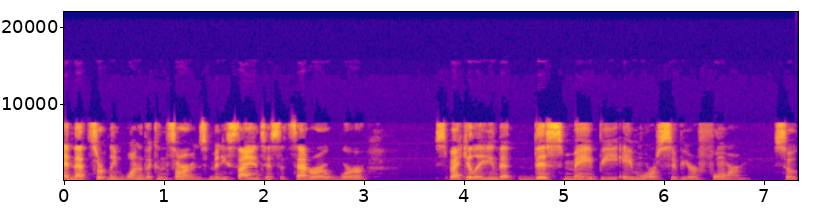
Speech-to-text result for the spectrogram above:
And that's certainly one of the concerns. Many scientists, et cetera, were speculating that this may be a more severe form. So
